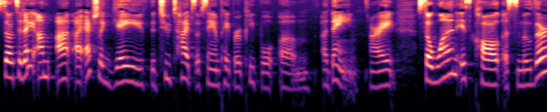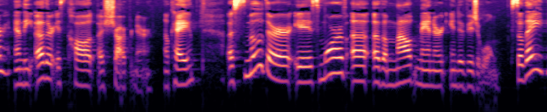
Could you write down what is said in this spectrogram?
So today I'm, I, I, actually gave the two types of sandpaper people um, a name. All right. So one is called a smoother and the other is called a sharpener. Okay. A smoother is more of a, of a mild mannered individual. So they,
